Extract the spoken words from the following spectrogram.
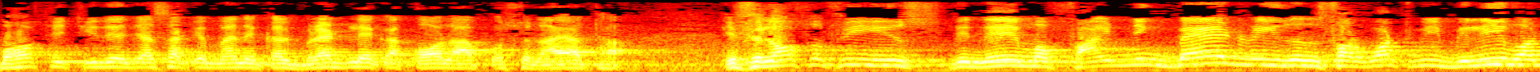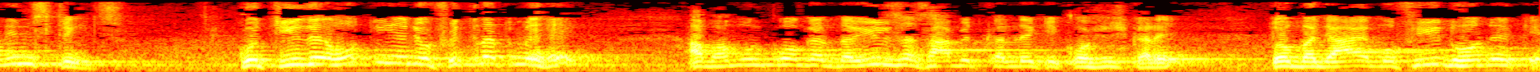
بہت سی چیزیں، جیسا کہ میں نے کل بریڈلے کا کال آپ کو سنایا تھا کہ philosophy is the name of finding bad reason for what we believe on instincts کچھ چیزیں ہوتی ہیں جو فطرت میں ہے اب ہم ان کو اگر دلیل سے ثابت کرنے کی کوشش کریں تو بجائے مفید ہونے کے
